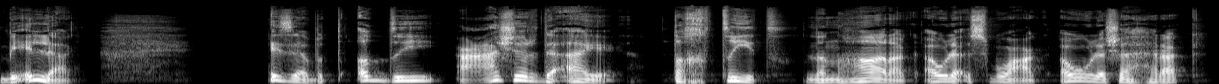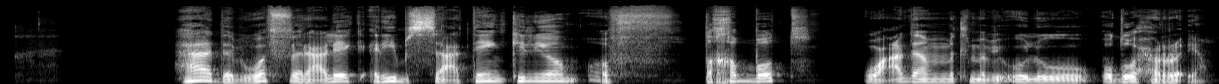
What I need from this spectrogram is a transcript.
بيقول لك إذا بتقضي عشر دقايق تخطيط لنهارك أو لأسبوعك أو لشهرك هذا بيوفر عليك قريب الساعتين كل يوم of تخبط وعدم مثل ما بيقولوا وضوح الرؤية.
